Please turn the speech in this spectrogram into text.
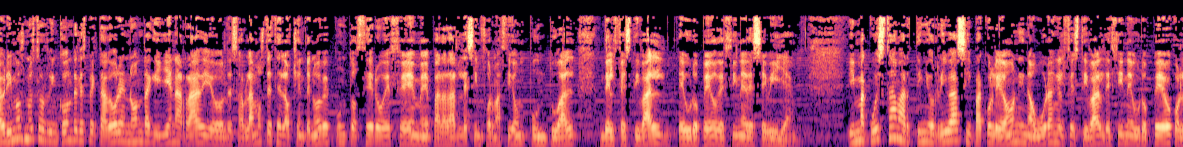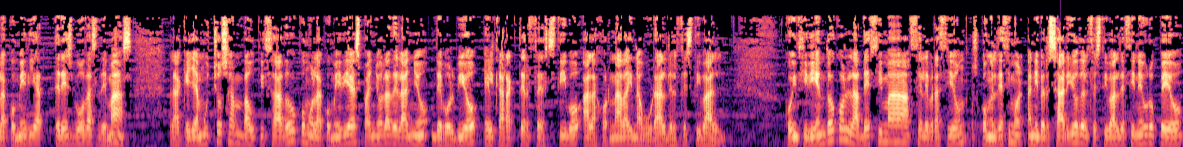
Abrimos nuestro rincón del espectador en Onda Guillena Radio. Les hablamos desde la 89.0 FM para darles información puntual del Festival Europeo de Cine de Sevilla. Inma Cuesta, Martiño Rivas y Paco León inauguran el Festival de Cine Europeo con la comedia Tres bodas de más, la que ya muchos han bautizado como la comedia española del año devolvió el carácter festivo a la jornada inaugural del festival coincidiendo con la décima celebración, con el décimo aniversario del Festival de Cine Europeo,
